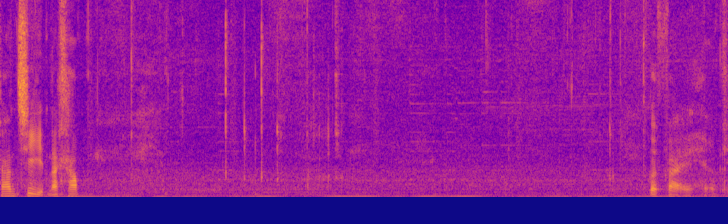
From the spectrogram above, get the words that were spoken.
การฉีดนะครับเปิดไฟ โอเค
